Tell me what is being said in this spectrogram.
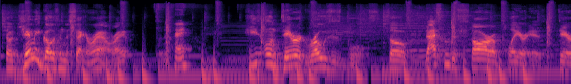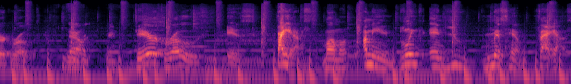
So Jimmy goes in the second round, right? Okay. He's on Derrick Rose's Bulls. So that's who the star of player is, Derrick Rose. Now, Derrick Rose is fast, mama. I mean, blink and you miss him fast.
